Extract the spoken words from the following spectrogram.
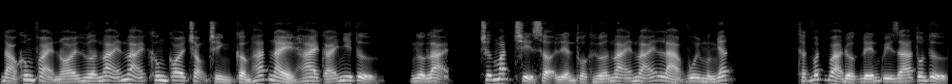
Đảo không phải nói hứa mãi mãi không coi trọng trình cầm hát này hai cái nhi tử, ngược lại, trước mắt chỉ sợ liền thuộc hứa mãi mãi là vui mừng nhất. Thật vất vả được đến quý giá tôn tử,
